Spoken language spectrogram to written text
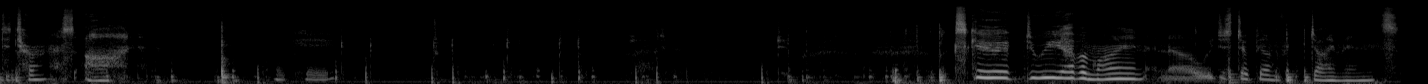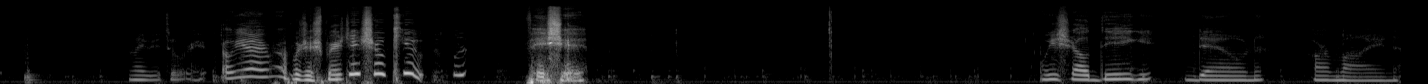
To turn us on. Okay. Looks good. Do we have a mine? No, we just dug down for diamonds. Maybe it's over here. Oh yeah, I remember this bridge. It's so cute. Fishy. We shall dig down our mine.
